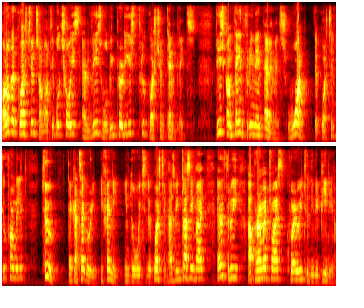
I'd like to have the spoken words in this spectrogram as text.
All of the questions are multiple choice and these will be produced through question templates. These contain three main elements. One, the question to formulate. Two, the category, if any, into which the question has been classified. And three, a parameterized query to DBpedia.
